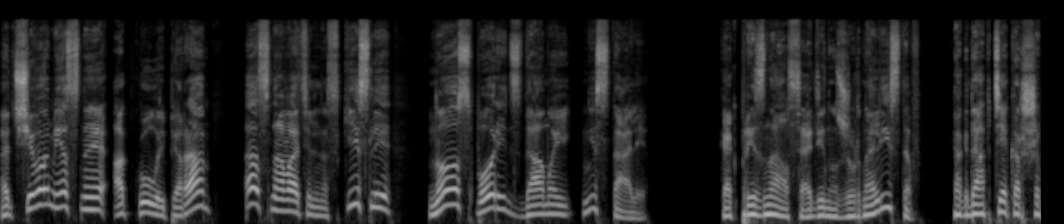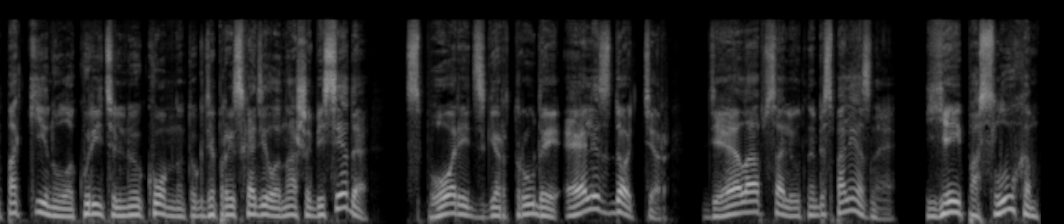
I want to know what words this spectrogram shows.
отчего местные акулы пера основательно скисли, но спорить с дамой не стали. Как признался один из журналистов, когда аптекарша покинула курительную комнату, где происходила наша беседа, спорить с Гертрудой Элис Доттер — дело абсолютно бесполезное. Ей, по слухам,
